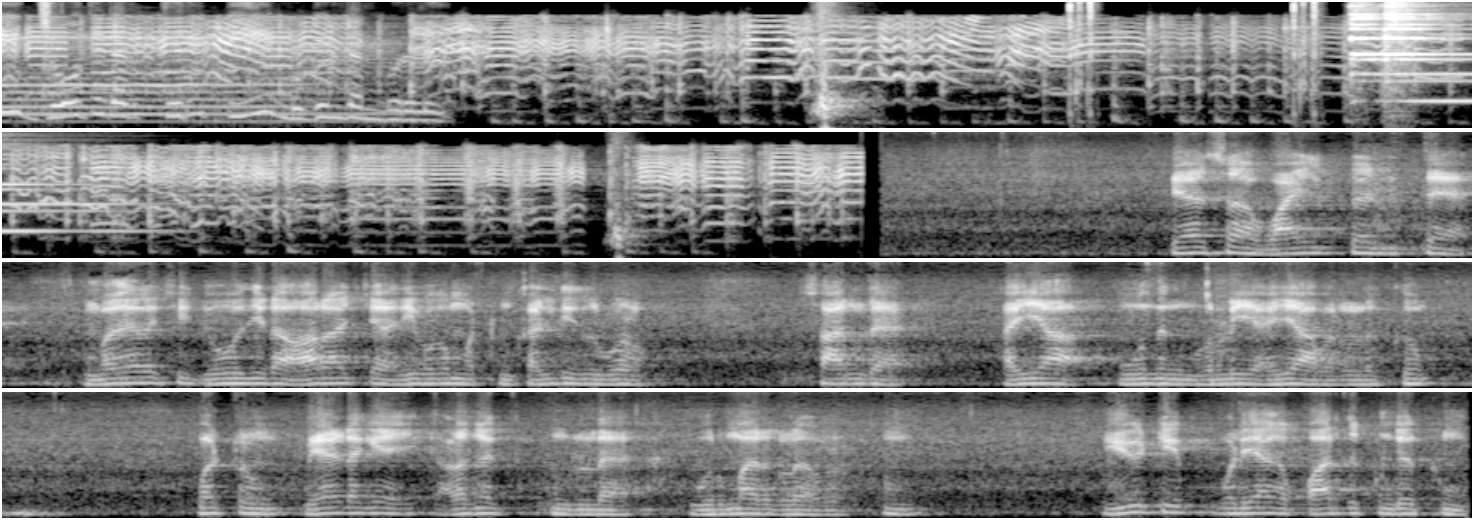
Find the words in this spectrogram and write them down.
திருச்சி ஜோதிடர் திரு பி முகுந்தன் முரளி. பேச வாய்ப்பளித்த மகரிஷி ஜோதிட ஆராய்ச்சி அறிமுகம் மற்றும் கல்வி நிறுவனம் சார்ந்த ஐயா முகுந்தன் முரளி ஐயா அவர்களுக்கும் மற்றும் மேடகை அலங்கரித்துக் கொண்டுள்ள குருமார்கள் அவர்களுக்கும் யூடியூப் வழியாக பார்த்து கொண்டிருக்கும்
